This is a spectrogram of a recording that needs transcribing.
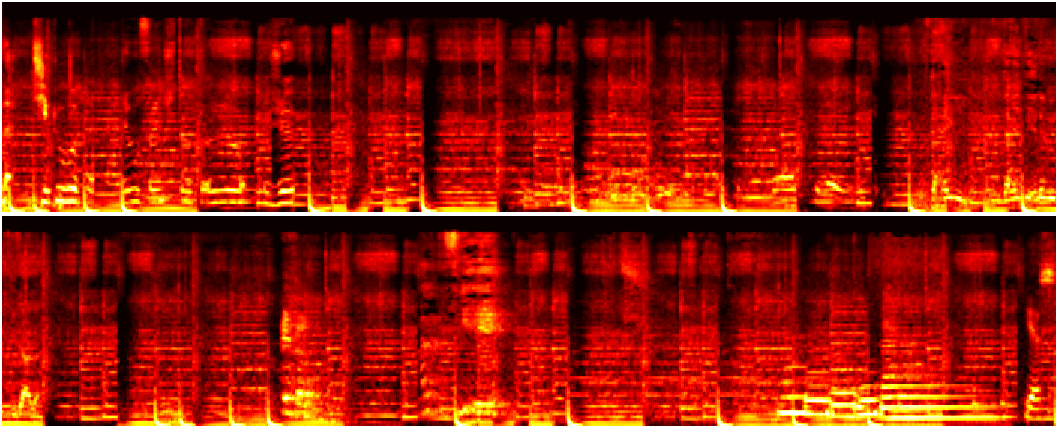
لا تروح تعلمه فرنش تقول له je مستحيل مستحيل تقلب البتاع ده Yes.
